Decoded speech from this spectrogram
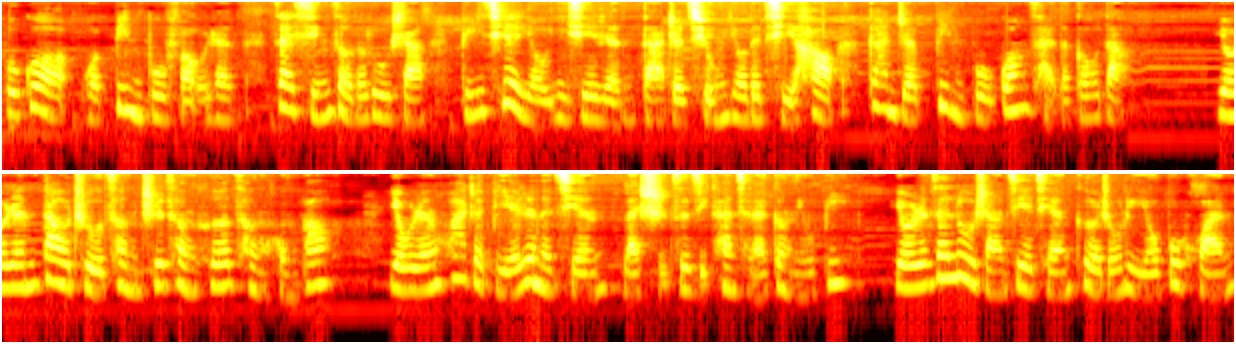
不过，我并不否认，在行走的路上，的确有一些人打着穷游的旗号，干着并不光彩的勾当。有人到处蹭吃蹭喝蹭红包，有人花着别人的钱来使自己看起来更牛逼，有人在路上借钱，各种理由不还，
